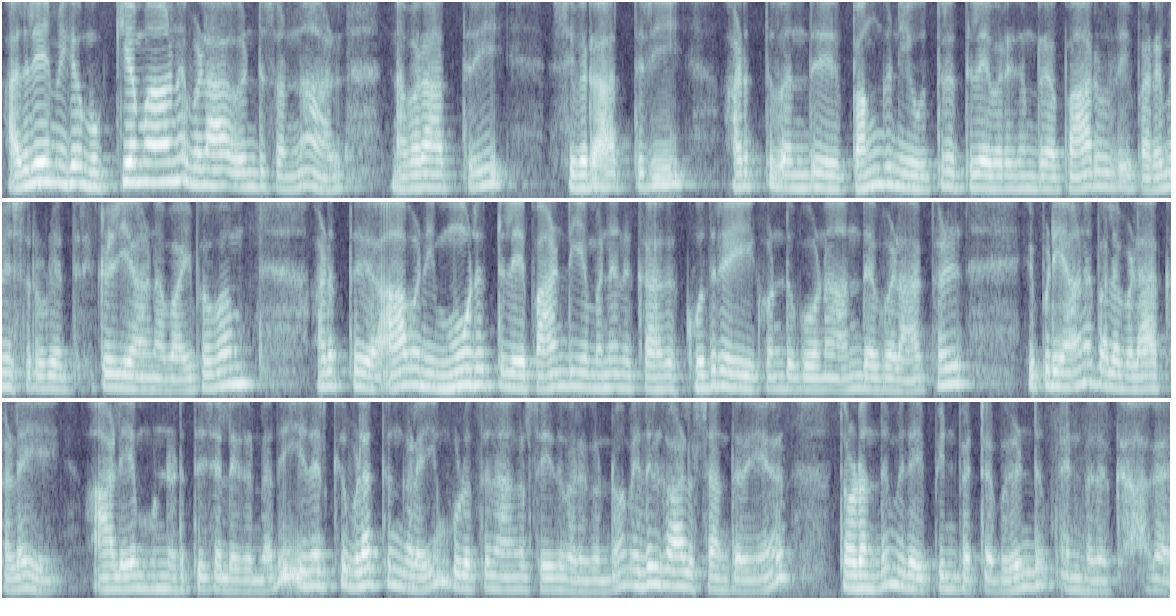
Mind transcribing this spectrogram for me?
அதிலே மிக முக்கியமான விழா என்று சொன்னால் நவராத்திரி சிவராத்திரி அடுத்து வந்து பங்குனி உத்திரத்திலே வருகின்ற பார்வதி பரமேஸ்வருடைய திருக்கல்யாண வைபவம் அடுத்து ஆவணி மூலத்திலே பாண்டிய மன்னனுக்காக குதிரையை கொண்டு போன அந்த விழாக்கள். இப்படியான பல விழாக்களை ஆலயம் முன்னெடுத்து செல்லுகின்றது. இதற்கு விளக்கங்களையும் கொடுத்து நாங்கள் செய்து வருகின்றோம். எதிர்கால சந்ததியினர் தொடர்ந்தும் இதை பின்பற்ற வேண்டும் என்பதற்காக.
